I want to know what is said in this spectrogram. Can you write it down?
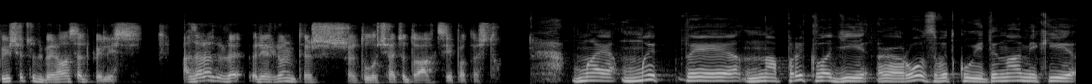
більше тут збиралися дбились. А зараз вже регіони теж долучаються до акції протесту. Ми, ми е, на прикладі е, розвитку і динаміки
